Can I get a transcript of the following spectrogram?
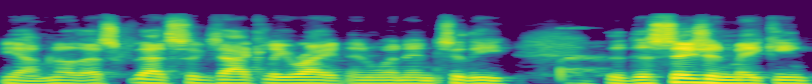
yeah no that's that's exactly right and went into the the decision making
